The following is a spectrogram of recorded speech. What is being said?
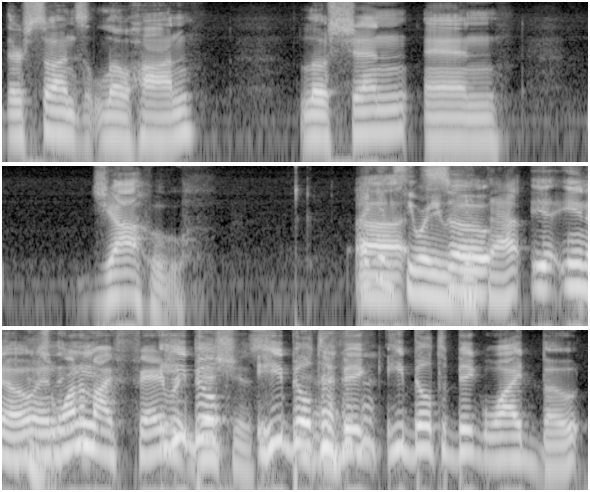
their sons Lohan, Loshen, and Jahu. I can Uh, see where you so, would get that. You know, It's and one of he- my favorite he built, dishes. He built a big he built a big wide boat,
